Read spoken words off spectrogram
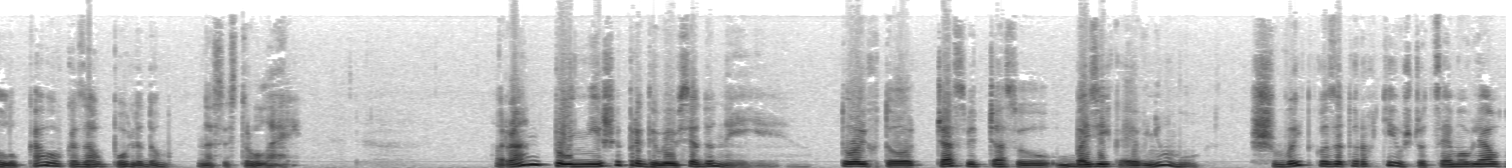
лукаво вказав поглядом на сестру Ларі. Ран пильніше придивився до неї. Той, хто час від часу базікає в ньому, швидко заторохтів, що це, мовляв,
